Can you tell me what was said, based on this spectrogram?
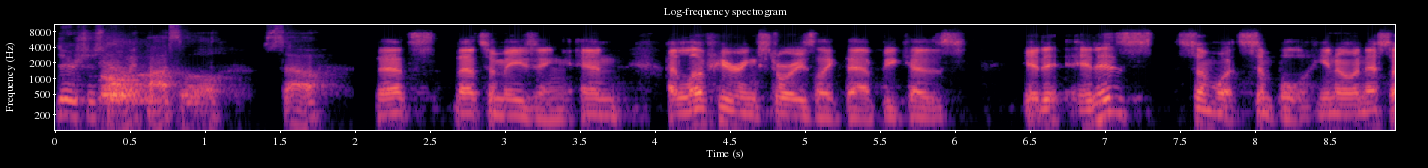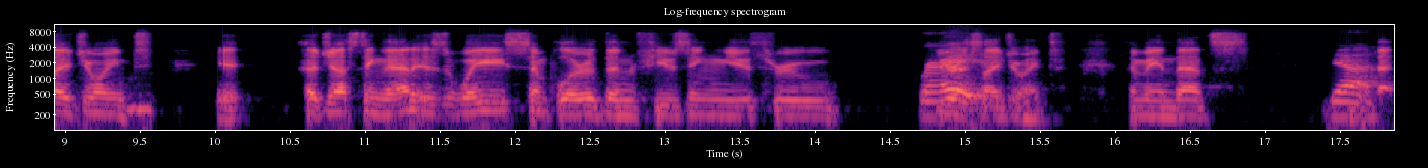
There's just no way possible. So that's, that's amazing. And I love hearing stories like that because it, it is somewhat simple, you know, an SI joint, it, adjusting that is way simpler than fusing you through right. your SI joint. I mean, that's, yeah. That,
